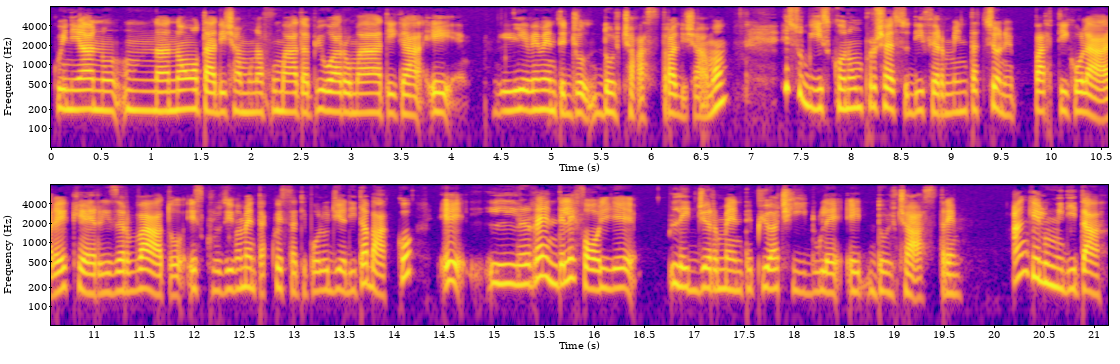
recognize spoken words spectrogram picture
quindi hanno una nota, diciamo, una fumata più aromatica e lievemente dolciastra, diciamo, e subiscono un processo di fermentazione particolare che è riservato esclusivamente a questa tipologia di tabacco e rende le foglie leggermente più acidule e dolciastre. Anche l'umidità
